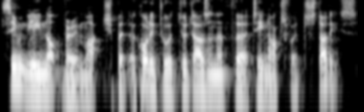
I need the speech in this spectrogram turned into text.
Seemingly not very much, but according to a 2013 Oxford studies,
